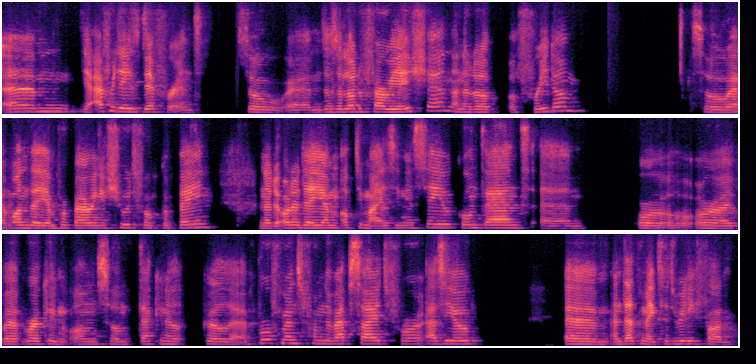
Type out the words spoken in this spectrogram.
Um, yeah, every day is different. So um, there's a lot of variation and a lot of freedom. So uh, one day I'm preparing a shoot for a campaign, and the other day I'm optimizing a SEO content, um, or, or, or I'm working on some technical improvements from the website for SEO. Um, and that makes it really fun.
